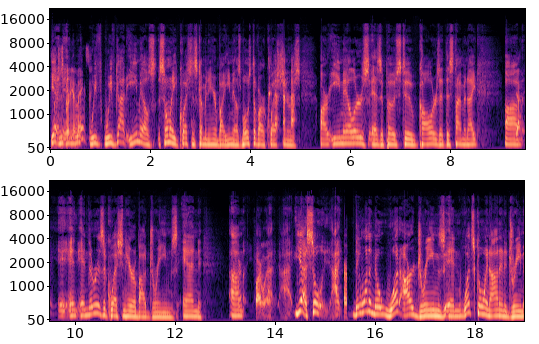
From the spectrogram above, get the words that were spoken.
Yeah, which is pretty amazing. We've we've got emails. So many questions coming in here by emails. Most of our questioners are emailers as opposed to callers at this time of night. Um, And and there is a question here about dreams and. Um, Far away. yeah, so I, they want to know what are dreams and what's going on in a dream,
